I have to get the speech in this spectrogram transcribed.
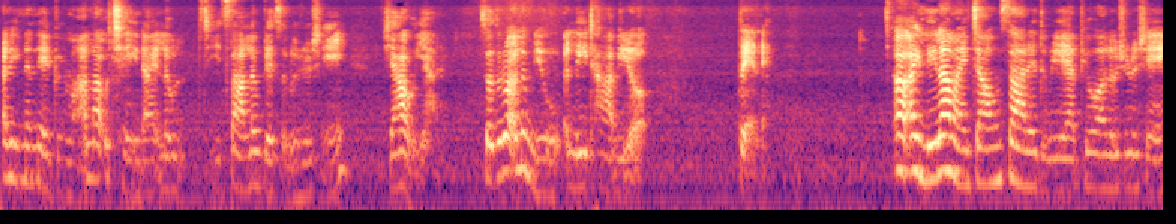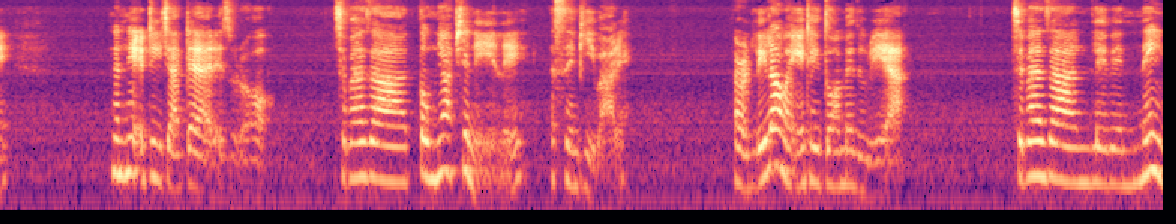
အဲ့ဒီနှစ်နှစ်အတွင်းမှာအဲ့လောက်အချိန်တိုင်းလို့ဒီစာလုပ်တယ်ဆိုလို့ရှိရင်ရအောင်ရတယ်ဆိုတော့သူတို့အဲ့လိုမျိုးအလေးထားပြီးတော့တင်တယ်အဲ့အဲ့လေးလာမိုင်ကြောင်းစားတဲ့သူတွေကပြောရလို့ရှိလို့ရှိရင်နှစ်နှစ်အတိအကျတက်ရတယ်ဆိုတော့ဂျပန်စာတုံညဖြစ်နေရင်လေအဆင်ပြေပါတယ်အဲ့တော့လေးလာမိုင်အင်ထိတ်သွားမဲ့သူတွေကဂျပန်စာ level နိုင်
